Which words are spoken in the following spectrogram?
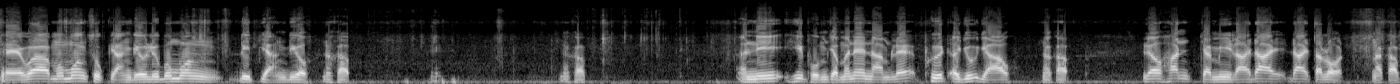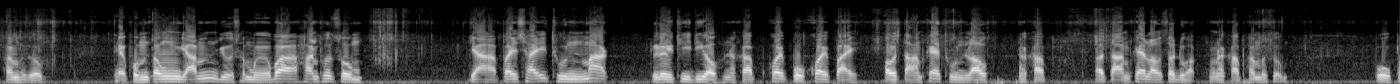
แต่ว่ามะม่วงสุกอย่างเดียว หรือมะม่วงดิบอย่างเดียวนะครับนะครับ อันนี้ที่ผมจะมาแนะนำและพืชอายุยาวนะครับ แล้วท่านจะมีรายได้ได้ตลอดนะครับท่านผู้ชม แต่ผมต้องย้ำอยู่เสมอว่าท่านผู้ชมอย่าไปใช้ทุนมากเลยทีเดียวนะครับ ค่อยปลูกค่อยไป เอาตามแค่ทุนเรานะครับ เอาตามแค่เราสะดวกนะครับท่านผู้ชมปลูกไป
